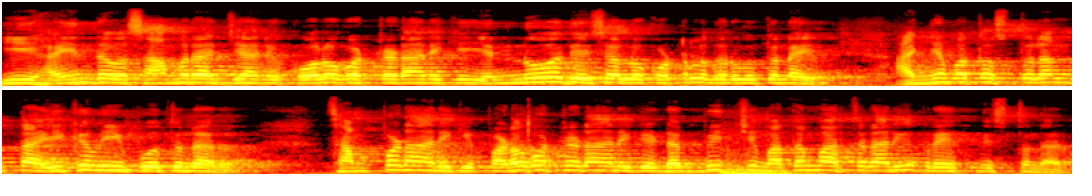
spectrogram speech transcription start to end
ఈ హైందవ సామ్రాజ్యాన్ని కూలగొట్టడానికి ఎన్నో దేశాల్లో కుట్రలు దొరుకుతున్నాయి అన్యమతస్థులంతా ఐక్యమైపోతున్నారు. చంపడానికి పడగొట్టడానికి డబ్బిచ్చి మతం మార్చడానికి ప్రయత్నిస్తున్నారు.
